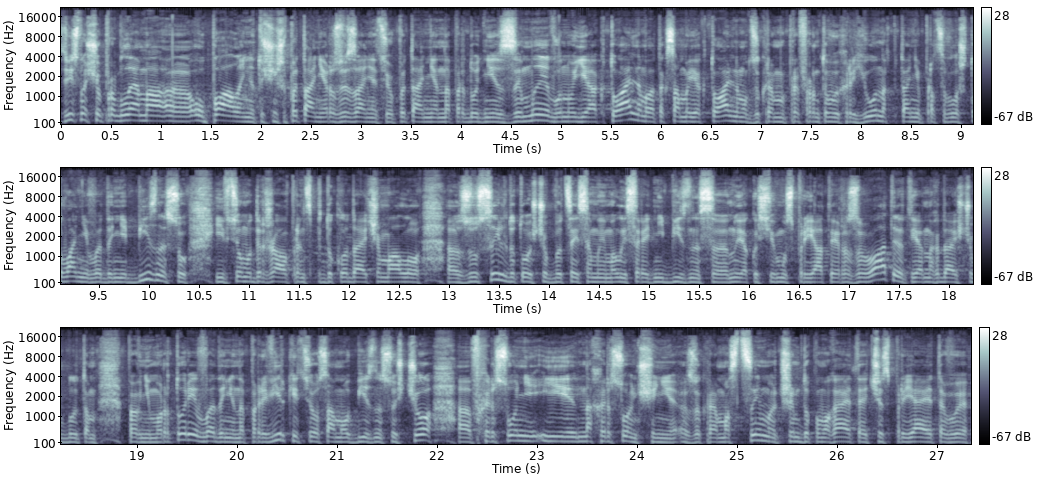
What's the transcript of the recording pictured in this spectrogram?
Звісно, що проблема е, опалення, точніше питання розв'язання цього питання напередодні зими, воно є актуальним, але так само є актуальним, от, зокрема при фронтових регіонах, питання працевлаштування ведення бізнесу. І в цьому держава, в принципі, докладає чимало е, зусиль до того, щоб цей самий малий середній бізнес е, ну якось йому сприяти і розвивати. От я нагадаю, що були там певні мораторії введені на перевірки цього самого бізнесу. Що в Херсоні і на Херсонщині, зокрема з цим, чим допомагаєте, чи сприяєте ви е,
